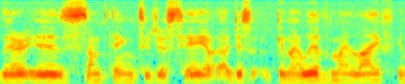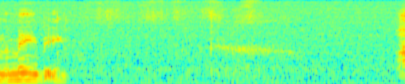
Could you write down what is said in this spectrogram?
there is something to just hey, I just can I live my life in the maybe.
